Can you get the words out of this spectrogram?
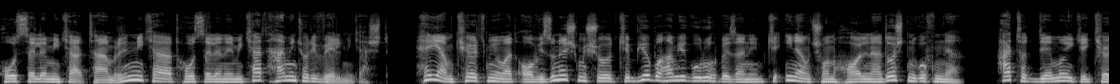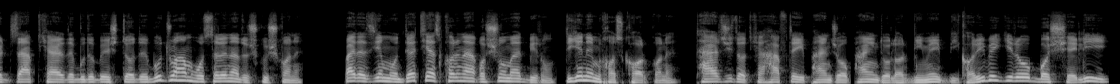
حوصله می‌کرد تمرین می‌کرد حوصله نمی‌کرد همینطوری ول میگشت. هی هم کرت میومد آویزونش می‌شد که بیا با هم یه گروه بزنیم که اینم چون حال نداشت می‌گفت نه. حتی دمویی که کرت ضبط کرده بود و بهش داده بود رو هم حوصله نداشت گوش کنه. بعد از یه مدتی از کار نقاشی اومد بیرون. دیگه نمی‌خواست کار کنه. ترجیح داد که هفته 55 دلار بیمه بیکاری بگیره و با شلی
